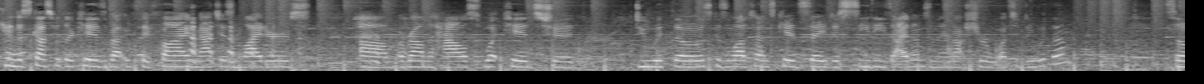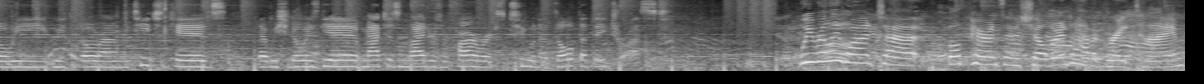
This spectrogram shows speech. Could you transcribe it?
can discuss with their kids about if they find matches and lighters um, around the house, what kids should do with those because a lot of times kids they just see these items and they're not sure what to do with them. So we, we go around and we teach the kids that we should always give matches and lighters or fireworks to an adult that they trust. We really want uh, both parents and children to have a great time,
